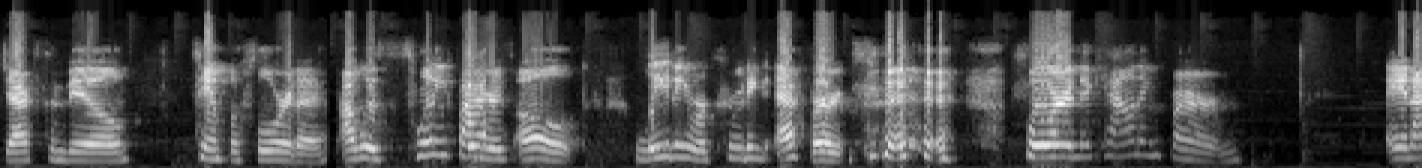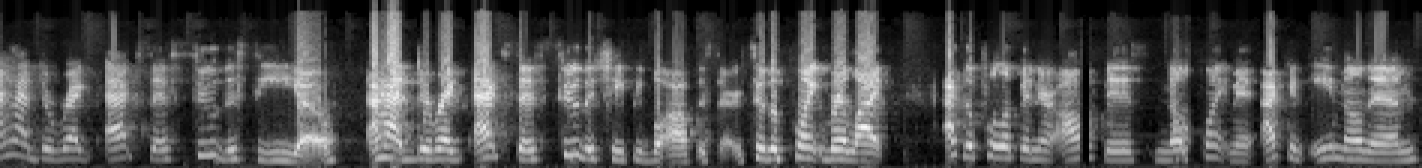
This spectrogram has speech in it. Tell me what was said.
Jacksonville, Tampa, Florida. I was 25 years old leading recruiting efforts for an accounting firm and I had direct access to the CEO. I had direct access to the chief people officer to the point where like I could pull up in their office, no appointment. I can email them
